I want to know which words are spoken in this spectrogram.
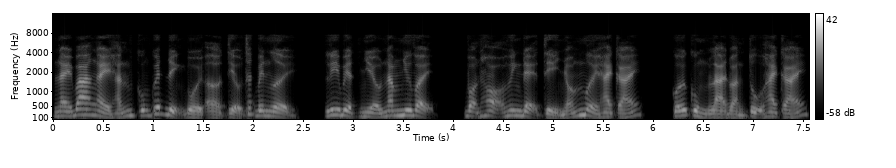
này ba ngày hắn cũng quyết định bồi ở tiểu thất bên người, ly biệt nhiều năm như vậy, bọn họ huynh đệ tỷ nhóm 12 cái, cuối cùng là đoàn tụ hai cái.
